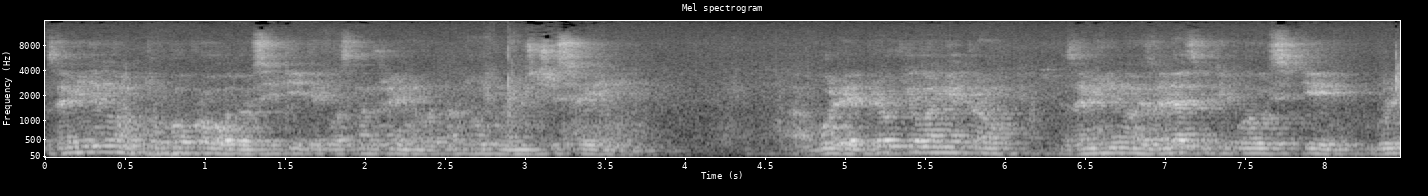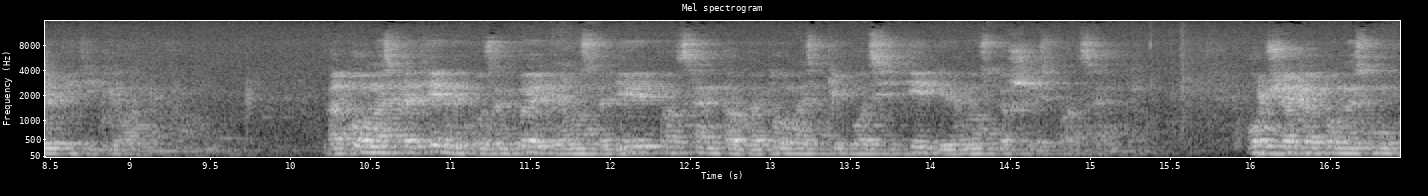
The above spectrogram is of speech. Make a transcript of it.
Заменено трубопровода в сети теплоснабжения в однотрубном исчислении более 3 километров, заменено изоляция тепловых сетей более 5 километров. Готовность котельных УЗП 99%, готовность теплосетей 96%. Общая готовность МУК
